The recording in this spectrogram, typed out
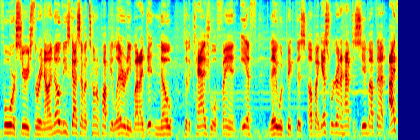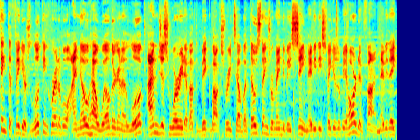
for Series 3. Now, I know these guys have a ton of popularity, but I didn't know to the casual fan if they would pick this up. I guess we're going to have to see about that. I think the figures look incredible. I know how well they're going to look. I'm just worried about the big box retail, but those things remain to be seen. Maybe these figures will be hard to find. Maybe they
